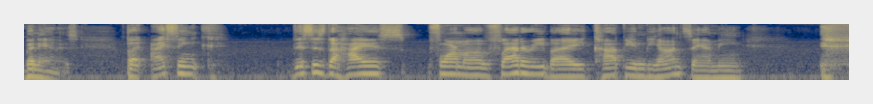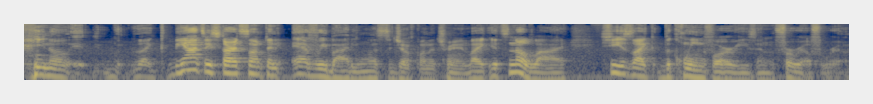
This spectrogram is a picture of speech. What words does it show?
bananas. But I think this is the highest form of flattery by copying Beyonce. I mean, you know, it, like Beyonce starts something, everybody wants to jump on the trend. Like it's no lie. She's like the queen for a reason, for real, for real.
